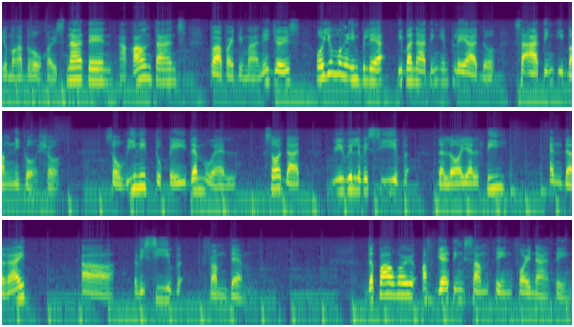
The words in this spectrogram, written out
Yung mga brokers natin, accountants, property managers, o yung mga emplea- iba nating empleyado sa ating ibang negosyo. So we need to pay them well so that we will receive the loyalty and the right uh, receive from them. The power of getting something for nothing.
